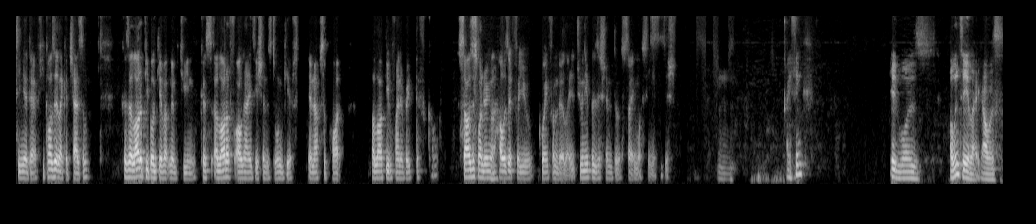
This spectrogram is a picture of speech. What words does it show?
senior dev, he calls it like a chasm. Because a lot of people give up in between. Because a lot of organizations don't give enough support. A lot of people find it very difficult. So I was just wondering, like, how was it for you going from the like junior position to a slightly more senior position? Mm. I think it was. I wouldn't say like I was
